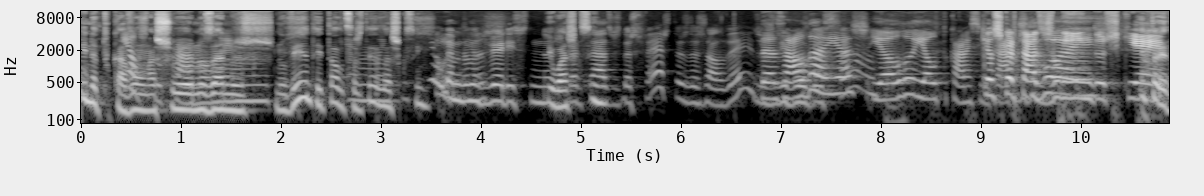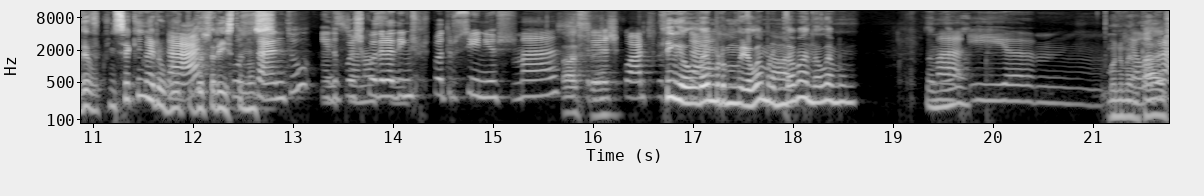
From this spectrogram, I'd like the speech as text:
Ainda tocavam, acho eu, nos anos 90 e tal, de certeza, acho que sim. Eu lembro-me de ver isso nos eu acho cartazes das festas, das aldeias. Das aldeias. E ele, ele tocava em Aqueles cartazes lindos que é. Então eu devo conhecer quem era o baterista. não santo e depois quadradinhos para patrocínios. Mas ah, três quartos. Sim, eu lembro-me eu lembro da banda, lembro-me. E. Um, Monumentais.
